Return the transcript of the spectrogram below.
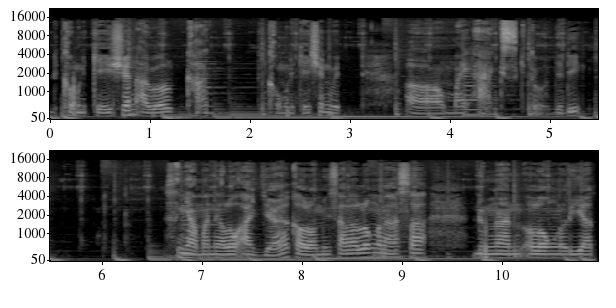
the communication I will cut the communication with uh, my ex gitu. Jadi senyamannya lo aja kalau misalnya lo ngerasa dengan lo ngelihat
